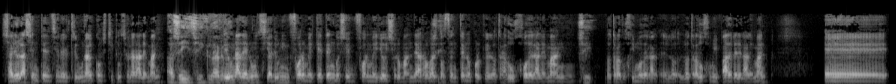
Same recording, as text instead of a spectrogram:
salió la sentencia en el Tribunal Constitucional alemán. Ah, sí, sí, claro. De una denuncia, de un informe que tengo ese informe yo y se lo mandé a Roberto Centeno porque lo tradujo del alemán. Sí. Lo, tradujimos eh, lo tradujo mi padre del alemán. Eh,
